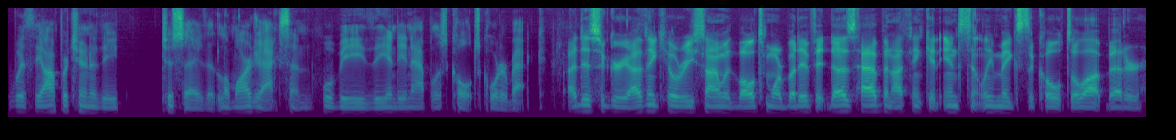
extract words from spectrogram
with the opportunity to say that Lamar Jackson will be the Indianapolis Colts quarterback. I disagree. I think he'll re-sign with Baltimore, but if it does happen, I think it instantly makes the Colts a lot better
